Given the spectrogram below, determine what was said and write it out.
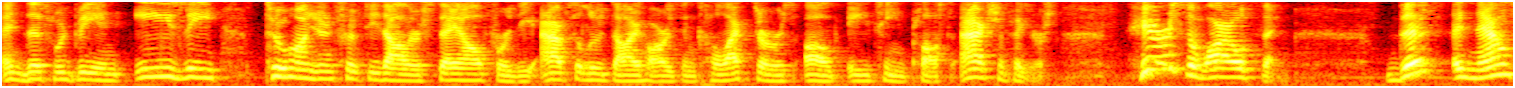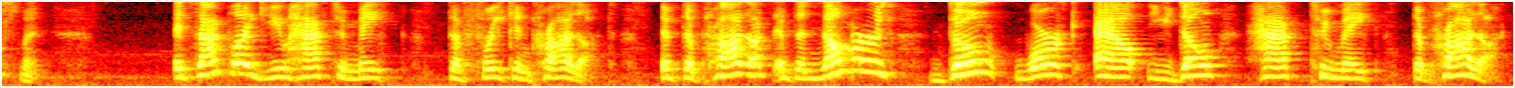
and this would be an easy $250 sale for the absolute diehards and collectors of 18 plus action figures. Here's the wild thing. This announcement, it's not like you have to make the freaking product. If the product, if the numbers don't work out, you don't have to make the product.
